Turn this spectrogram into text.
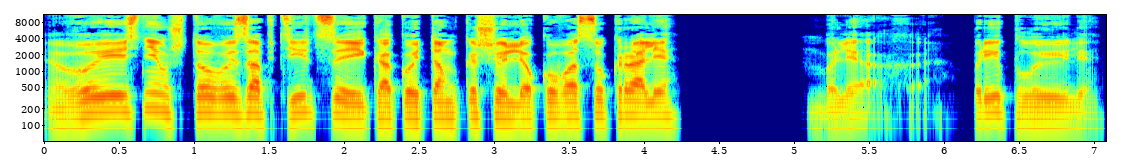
Выясним, что вы за птица и какой там кошелек у вас украли. Бляха, приплыли.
